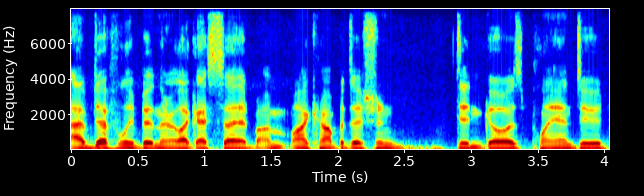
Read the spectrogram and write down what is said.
I've definitely been there. Like I said, my, my competition didn't go as planned, dude.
